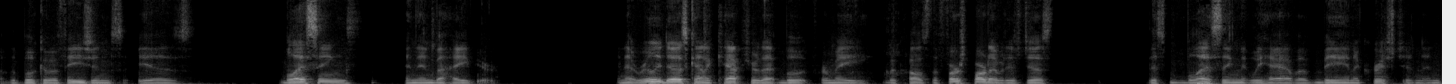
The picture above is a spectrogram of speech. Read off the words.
of the book of Ephesians is blessings and then behavior. And that really does kind of capture that book for me because the first part of it is just this blessing that we have of being a Christian and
